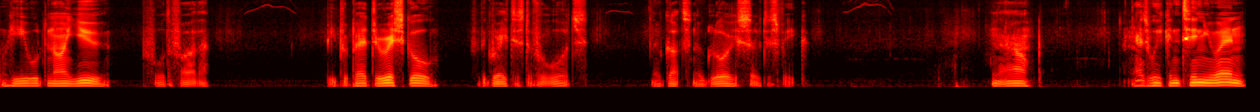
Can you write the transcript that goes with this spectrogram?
or he will deny you before the Father. Be prepared to risk all for the greatest of rewards. No guts, no glory, so to speak. Now, as we continue in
